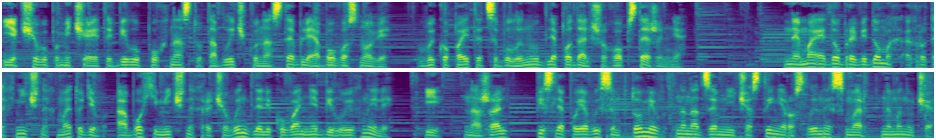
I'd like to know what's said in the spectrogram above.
Якщо ви помічаєте білу пухнасту табличку на стеблі або в основі, викопайте цибулину для подальшого обстеження. Немає добре відомих агротехнічних методів або хімічних речовин для лікування білої гнилі, і, на жаль, після появи симптомів на надземній частині рослини смерть неминуча.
